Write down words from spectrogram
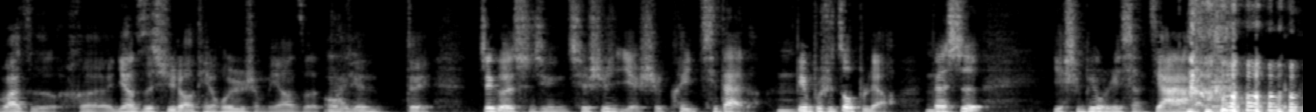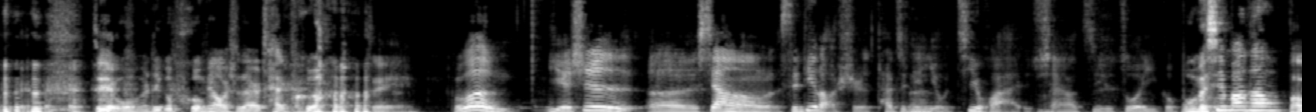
袜子和杨子旭聊天会是什么样子。他 OK 跟对这个事情其实也是可以期待的，嗯并不是做不了，但是也是没有人想加呀。对我们这个破庙实在是太破了。对，不过也是呃，像 CD 老师，他最近嗯有计划想要自己做一个。我们先帮他把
